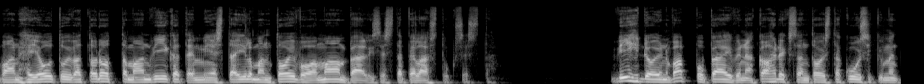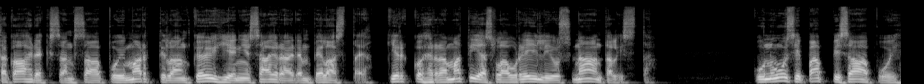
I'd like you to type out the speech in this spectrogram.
vaan he joutuivat odottamaan viikatemiestä ilman toivoa maanpäällisestä pelastuksesta. Vihdoin vappupäivinä 1868 saapui Marttilaan köyhien ja sairaiden pelastaja, kirkkoherra Matias Laurilius Naantalista. Kun uusi pappi saapui,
